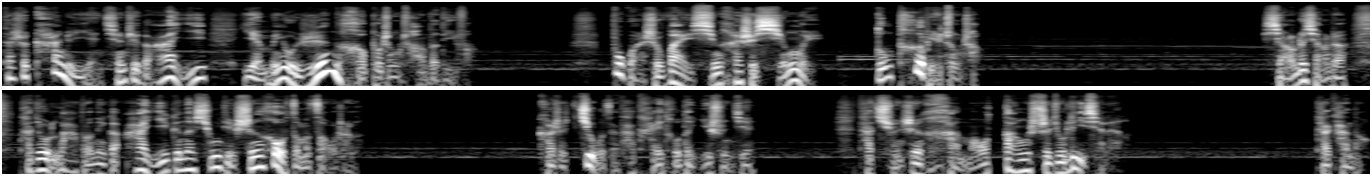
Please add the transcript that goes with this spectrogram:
但是看着眼前这个阿姨，也没有任何不正常的地方，不管是外形还是行为，都特别正常。想着想着，他就拉到那个阿姨跟他兄弟身后，这么走着了。可是就在他抬头的一瞬间，他全身汗毛当时就立起来了。他看到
